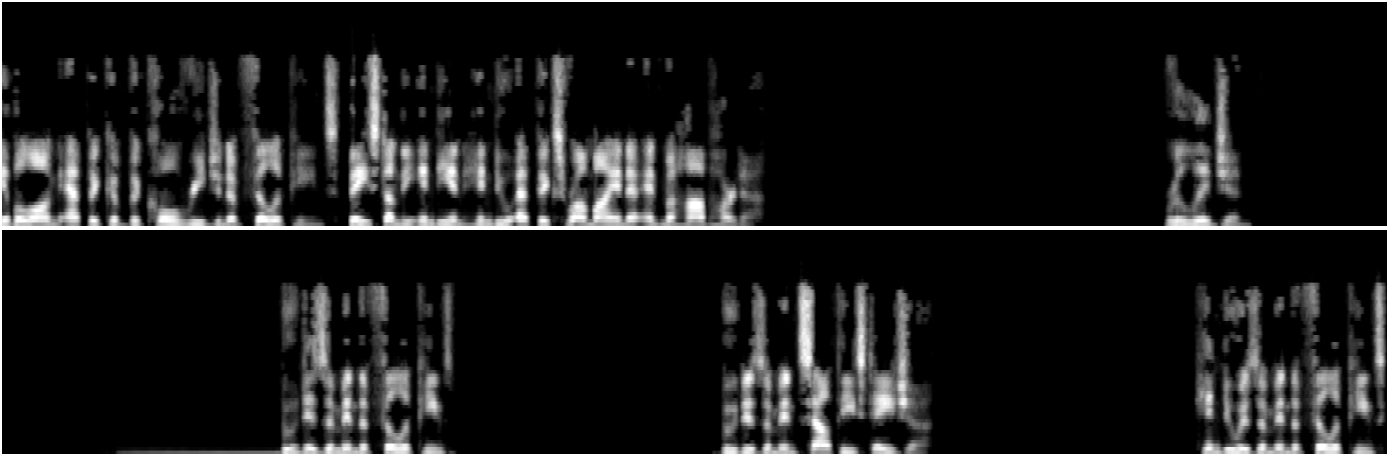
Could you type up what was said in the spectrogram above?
Ibalong epic of Bicol region of Philippines, based on the Indian Hindu epics Ramayana and Mahabharata. Religion Buddhism in the Philippines Buddhism in Southeast Asia. Hinduism in the Philippines.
